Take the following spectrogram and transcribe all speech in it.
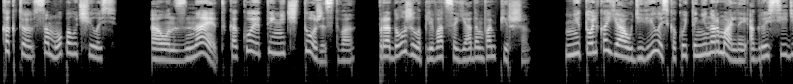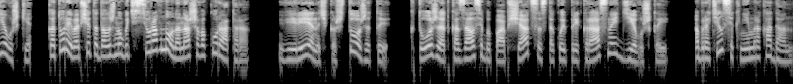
Как-то само получилось. А он знает, какое ты ничтожество, продолжила плеваться ядом вампирша. Не только я удивилась какой-то ненормальной агрессии девушки, которой вообще-то должно быть все равно на нашего куратора. «Вереночка, что же ты? Кто же отказался бы пообщаться с такой прекрасной девушкой?» Обратился к ней Мракодан.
